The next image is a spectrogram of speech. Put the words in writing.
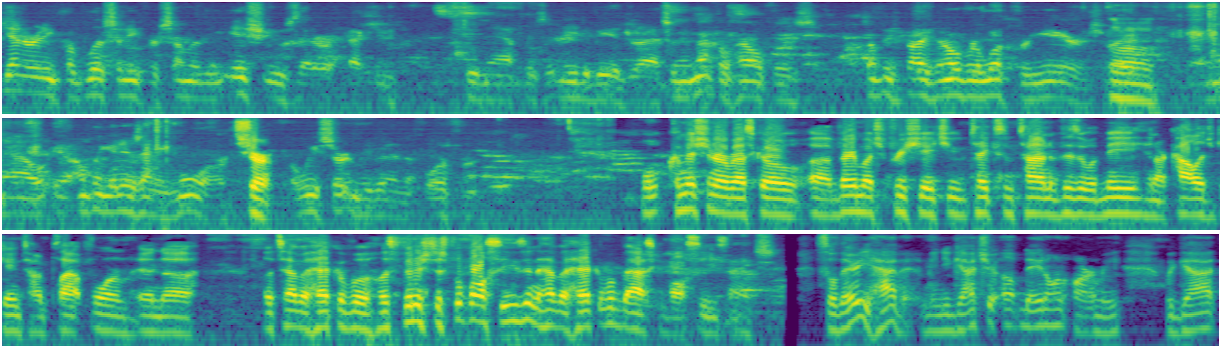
generating publicity for some of the issues that are affecting student athletes that need to be addressed. I mean, mental health is something that's probably been overlooked for years, right? Mm, And now, I don't think it is anymore, sure. but we've certainly been in the forefront. Well, Commissioner Aresco, uh, very much appreciate you taking some time to visit with me and our college game time platform. And uh, let's have a heck of a let's finish this football season and have a heck of a basketball season. Thanks. So there you have it. I mean, you got your update on Army. We got,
